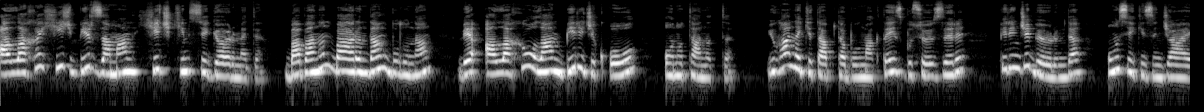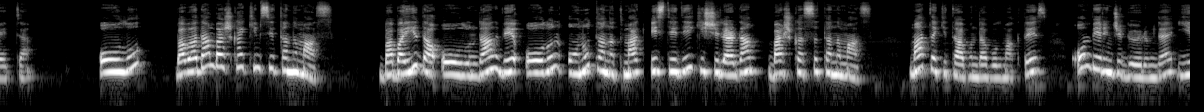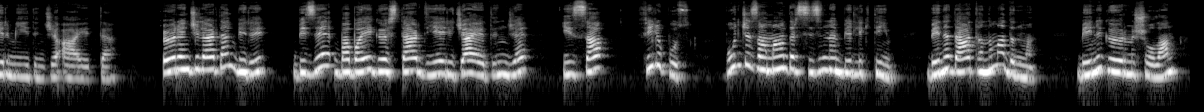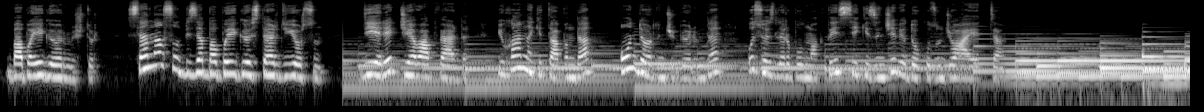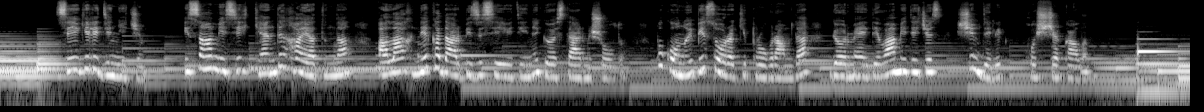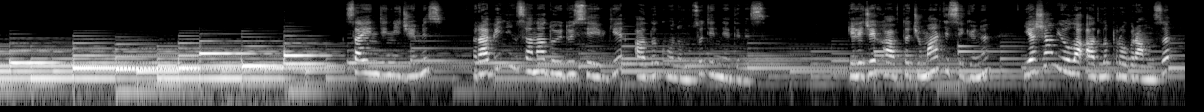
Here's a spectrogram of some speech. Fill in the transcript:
Allah'ı hiçbir zaman hiç kimse görmedi. Babanın bağrından bulunan ve Allah'ı olan biricik oğul onu tanıttı. Yuhanna kitapta bulmaktayız bu sözleri 1. bölümde 18. ayette. Oğlu babadan başka kimse tanımaz. Babayı da oğlundan ve oğlun onu tanıtmak istediği kişilerden başkası tanımaz. Matta kitabında bulmaktayız 11. bölümde 27. ayette. Öğrencilerden biri bize babayı göster diye rica edince İsa, Filipus bunca zamandır sizinle birlikteyim. Beni daha tanımadın mı? Beni görmüş olan babayı görmüştür. Sen nasıl bize babayı göster diyorsun? diyerek cevap verdi. Yuhanna kitabında 14. bölümde bu sözleri bulmaktayız 8. ve 9. ayette. Sevgili dinleyicim, İsa Mesih kendi hayatından Allah ne kadar bizi sevdiğini göstermiş oldu. Bu konuyu bir sonraki programda görmeye devam edeceğiz. Şimdilik hoşça kalın. Sayın dinleyicimiz, Rabbin insana duyduğu sevgi adlı konumuzu dinlediniz. Gelecek hafta cumartesi günü Yaşam Yolu adlı programımızı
